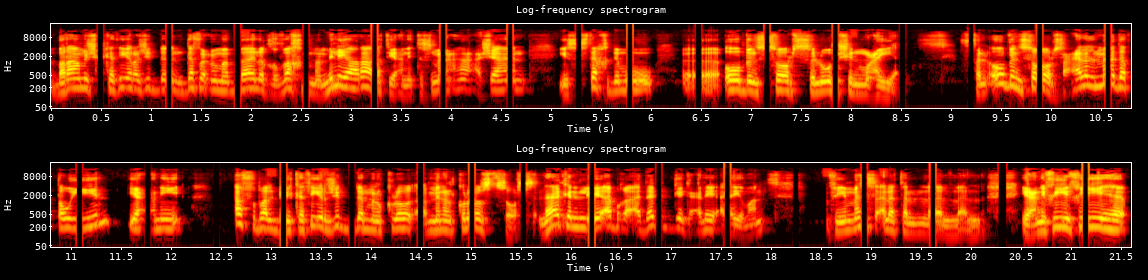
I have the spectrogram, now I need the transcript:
برامج كثيرة جدا دفعوا مبالغ ضخمة مليارات يعني تسمعها عشان يستخدموا open source solution معين. فال open source على المدى الطويل يعني أفضل بكثير جدا من من ال closed source لكن اللي أبغى أدقق عليه أيضا في مسألة ال ال يعني في فيه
